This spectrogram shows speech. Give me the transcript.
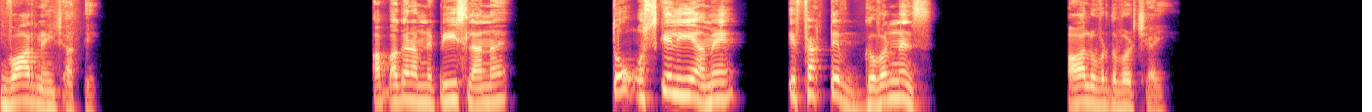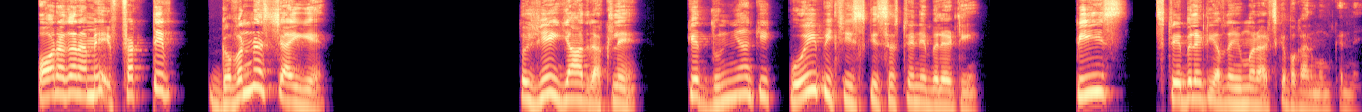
वार नहीं चाहती। अब अगर हमने पीस लाना है तो उसके लिए हमें effective governance all over the world चाहिए। और अगर हमें इफ़ेक्टिव गवर्नेंस चाहिए तो ये याद रख लें कि दुनिया की कोई भी चीज़ की sustainability peace stability of the human rights के बगैर मुमकिन नहीं।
